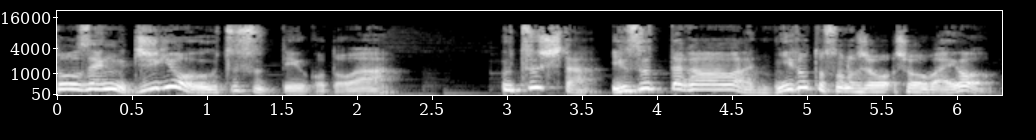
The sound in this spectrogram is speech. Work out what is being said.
当然、事業を移すっていうことは、移した、譲った側は二度とその商商売を、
